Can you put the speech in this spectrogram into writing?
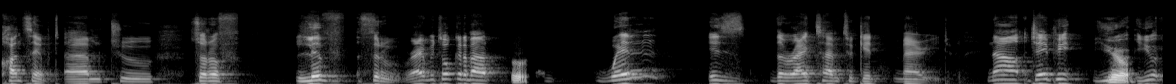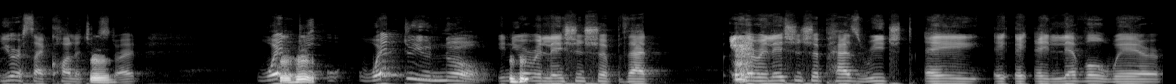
concept um, to sort of live through, right? We're talking about when is the right time to get married. Now, JP, you, Yeah. you, you're a psychologist, right? When, do, when do you know in your relationship that the relationship has reached a, a, a, level where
